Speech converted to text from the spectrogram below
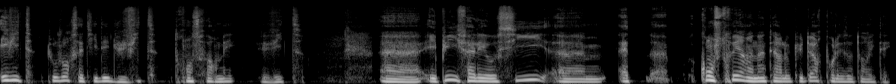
et vite. Toujours cette idée du vite, transformer vite. Euh, et puis, il fallait aussi euh, construire un interlocuteur pour les autorités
